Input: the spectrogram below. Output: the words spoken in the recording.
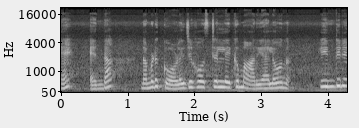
ഏ? എന്താ? നമ്മുടെ കോളേജ് ഹോസ്റ്റലിലേക്ക് മാറിയാലോ എന്ന് എന്തിന്?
